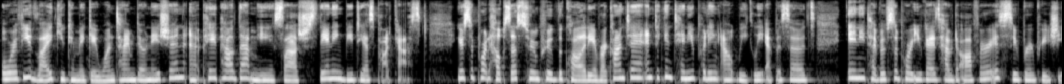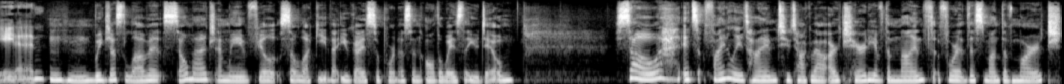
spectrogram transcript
Or if you'd like, you can make a one-time donation at paypal.me slash standing BTS podcast. Your support helps us to improve the quality of our content and to continue putting out weekly episodes. Any type of support you guys have to offer is super appreciated. Mm-hmm. We just love it so much, and we feel so lucky that you guys support us in all the ways that you do. So, it's finally time to talk about our charity of the month for this month of March,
